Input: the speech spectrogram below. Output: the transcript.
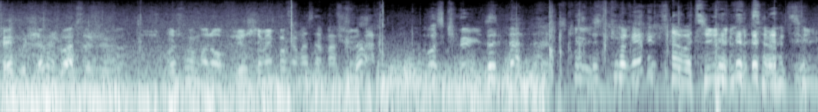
fait. Moi, j'ai jamais joué à ça, ce jeu-là. Moi, je vois moi non plus. Je sais même pas comment ça marche. Ah. Oh, excuse. excuse. C'est correct? Ça va-tu? Ça va-tu?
